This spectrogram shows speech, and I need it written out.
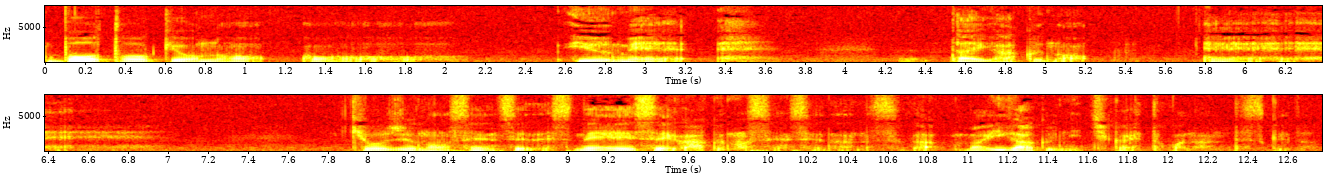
某東京の有名大学の、えー、教授の先生ですね。衛生学の先生なんですが、まあ、医学に近いとこなんですけど。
